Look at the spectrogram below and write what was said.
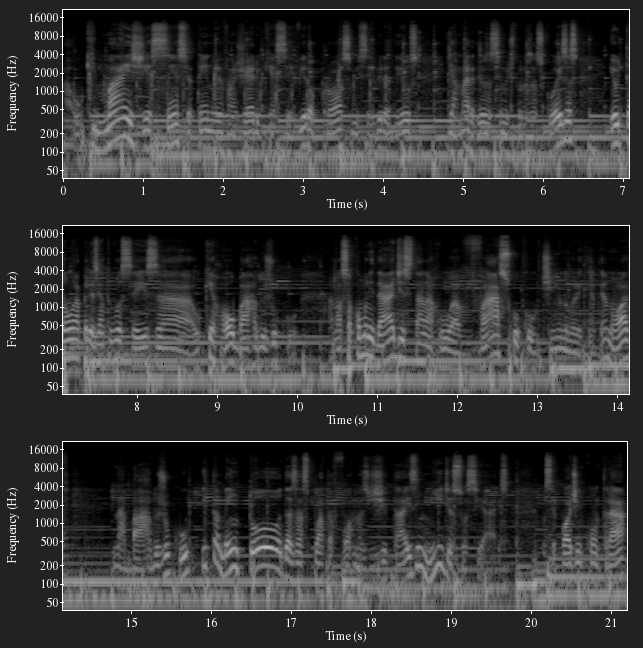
a, o que mais de essência tem no Evangelho, que é servir ao próximo e servir a Deus e amar a Deus acima de todas as coisas, eu então apresento vocês a, o Querol Barra do Jucu. A nossa comunidade está na rua Vasco Coutinho, número 89, na Barra do Jucu e também em todas as plataformas digitais e mídias sociais. Você pode encontrar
